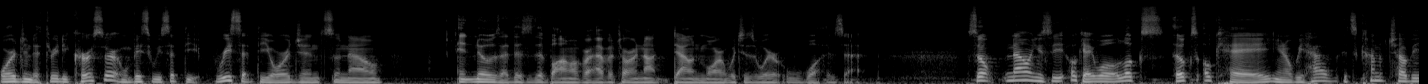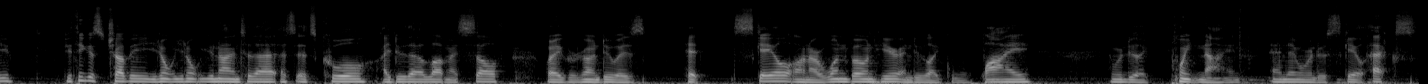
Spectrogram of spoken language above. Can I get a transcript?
origin to 3D cursor, and basically we set the reset the origin. So now it knows that this is the bottom of our avatar, not down more, which is where it was at. So now you see, okay, well it looks it looks okay. You know, we have it's kind of chubby. If you think it's chubby, you don't you don't you're not into that. That's that's cool. I do that a lot myself. What we're gonna do is hit scale on our one bone here and do like Y, and we're gonna do like 0.9, and then we're gonna do scale X,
